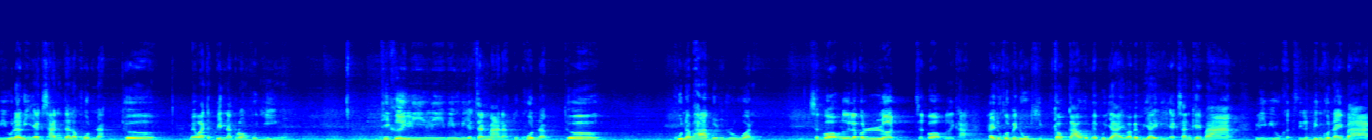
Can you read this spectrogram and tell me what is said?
วิวและรีแอคชั่นแต่ละคนน่ะ เธอไม่ว่าจะเป็นนักร้องผู้หญิง ที่เคยรีรีวิวรีแอคชั่นมาน่ะ ทุกคนน่ะ เธอคุณภาพล้วนๆฉันบอกเลยแล้วก็เลิศฉันบอกเลยค่ะ ให้ทุกคนไปดูคลิปเก่าๆของแม่ผู้ใหญ่ว่าแม่ผู้ใหญ่รีแอคชั่นใครบ้าง รีวิวศิลปินคนไหนบ้าง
